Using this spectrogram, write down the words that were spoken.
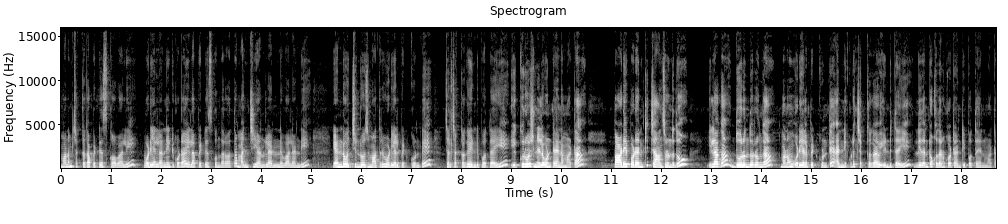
మనం చక్కగా పెట్టేసుకోవాలి. వడియాలు అన్నిటి కూడా ఇలా పెట్టేసుకున్న తర్వాత మంచి ఎండలు ఎండనివ్వాలండి ఎండ వచ్చిన రోజు మాత్రమే వడియాలు పెట్టుకుంటే చాలా చక్కగా ఎండిపోతాయి. ఎక్కువ రోజు నిల్వ ఉంటాయన్నమాట. పాడైపోవడానికి ఛాన్స్ ఉండదు. ఇలాగా దూరం దూరంగా మనం వడియాలు పెట్టుకుంటే అన్నీ కూడా చక్కగా ఎండుతాయి. లేదంటే ఒకదానికొకటి అంటిపోతాయి అన్నమాట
